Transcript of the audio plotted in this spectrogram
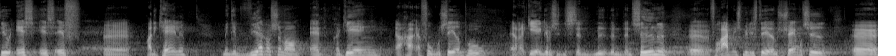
det er jo SSF øh, radikale, men det virker som om, at regeringen er, er fokuseret på, at regeringen, det vil sige den, den, den siddende øh, forretningsministerium, Socialdemokratiet, øh,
